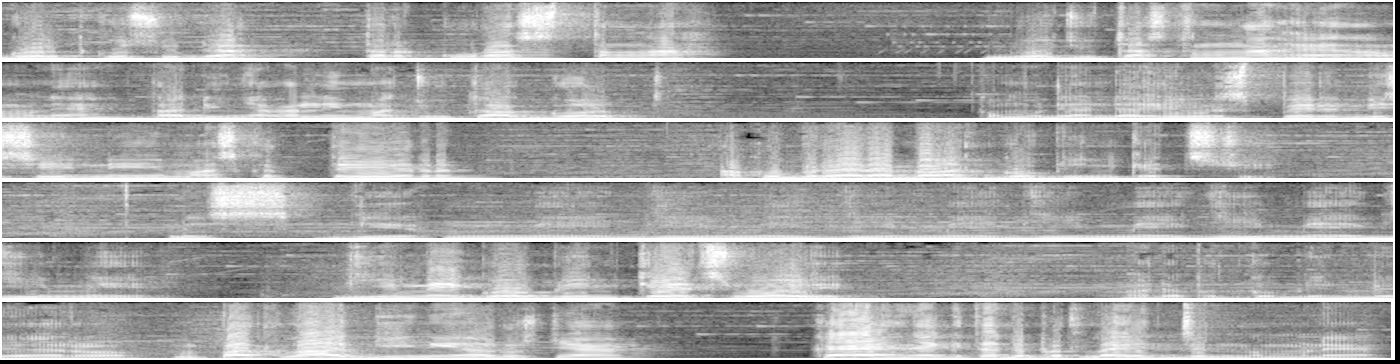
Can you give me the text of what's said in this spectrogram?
Goldku sudah terkuras setengah 2 juta setengah ya teman ya tadinya kan 5 juta gold kemudian ada heal spirit di sini masketir aku berharap banget goblin cage cuy Please give me, give me, give me, give me, give me, give me. Give me Goblin Cage, woi. Ah, dapat Goblin Barrel. Empat lagi nih harusnya. Kayaknya kita dapat Legend, temen ya.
